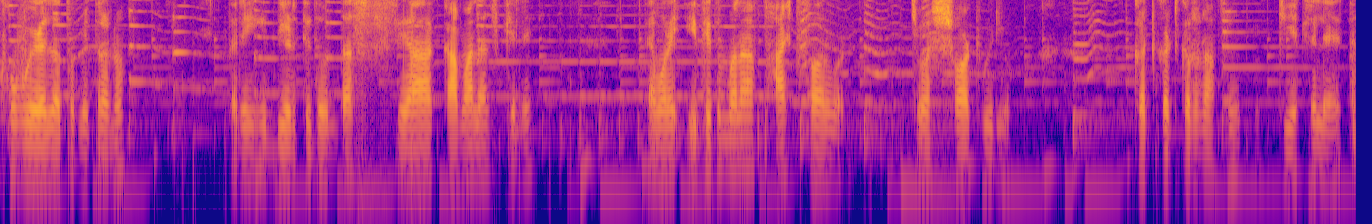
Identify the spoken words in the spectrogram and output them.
खूप वेळ जातो मित्रांनो. तरी दीड ते दोन तास या कामालाच गेले त्यामुळे इथे तुम्हाला फास्ट फॉरवर्ड किंवा शॉर्ट व्हिडिओ कट कट करून आपण घेतलेले आहेत.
